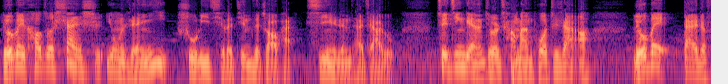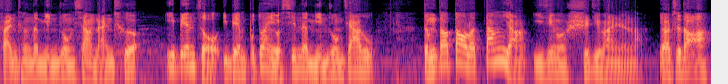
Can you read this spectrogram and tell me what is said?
刘备靠做善事、用仁义树立起了金字招牌，吸引人才加入。最经典的就是长坂坡之战啊，刘备带着樊城的民众向南撤，一边走一边不断有新的民众加入。等到到了当阳，已经有十几万人了。要知道啊，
